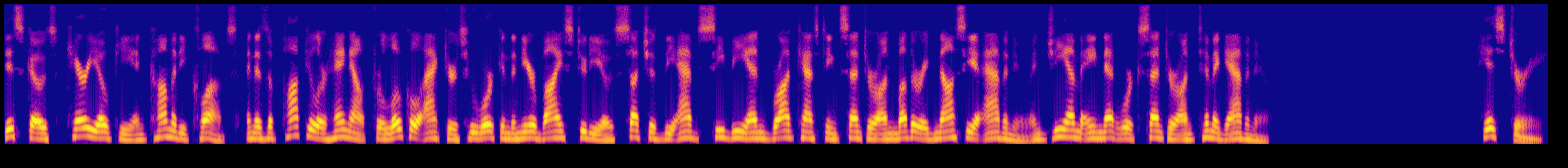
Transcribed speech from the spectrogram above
discos, karaoke and comedy clubs, and as a popular hangout for local actors who work in the nearby studios such as the ABS-CBN Broadcasting Center on Mother Ignacia Avenue and GMA Network Center on Timog Avenue. History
